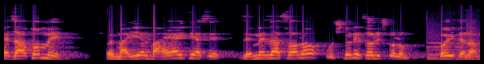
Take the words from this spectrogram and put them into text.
এ যাও কমবে ওই মাইয়ের বাহে আইতে আছে। যা চলো উস্করে চল্লিশ কলম। কই দিলাম?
